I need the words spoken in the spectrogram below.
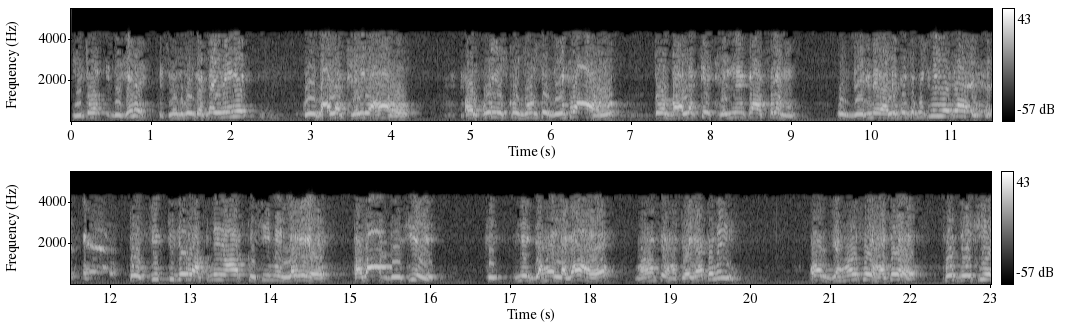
ये तो देखिए ना, इसमें तो कोई कठिनाई नहीं है। कोई बालक खेल रहा हो और कोई उसको दूर से देख रहा हो तो बालक के खेलने का श्रम उस देखने वाले पे तो कुछ नहीं होता है। तो चित्त जब अपने आप किसी में लगे, तब आप देखिए कि ये जहाँ लगा है, वहाँ से हटेगा तो नहीं। और जहाँ से हटे, फिर देखिए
